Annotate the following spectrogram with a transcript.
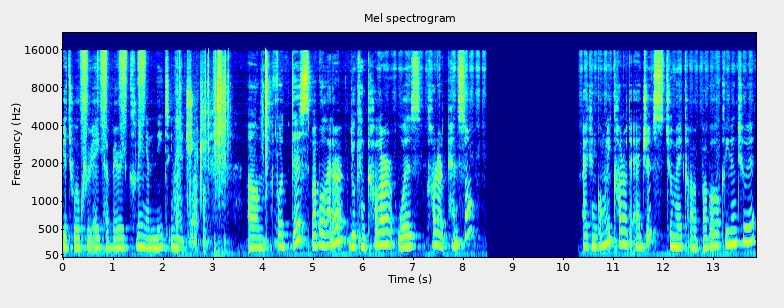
It will create a very clean and neat image. Um, for this bubble letter, you can color with colored pencil. I can only color the edges to make a bubble feeling to it.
